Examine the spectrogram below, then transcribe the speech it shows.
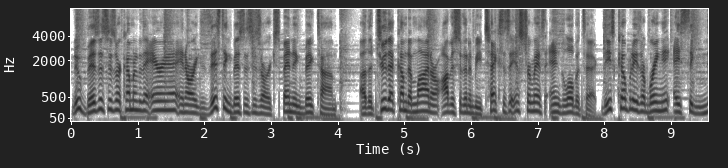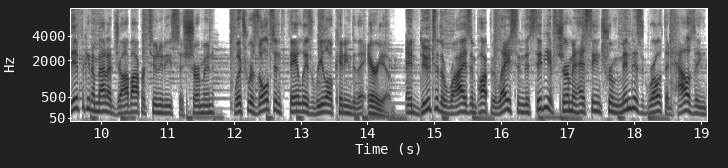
New businesses are coming to the area, and our existing businesses are expanding big time, uh, the two that come to mind are obviously going to be Texas Instruments and GlobiTech. These companies are bringing a significant amount of job opportunities to Sherman, which results in families relocating to the area. And due to the rise in population, the city of Sherman has seen tremendous growth in housing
